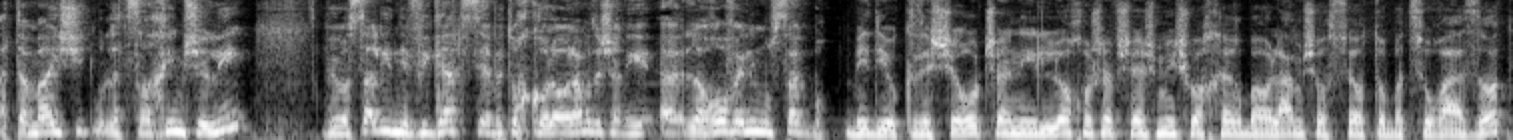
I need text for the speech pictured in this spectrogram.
התאמה אישית לצרכים שלי, ועושה לי נביגציה בתוך כל העולם הזה שאני, אה, לרוב אין לי מושג בו. בדיוק, זה שירות שאני לא חושב שיש מישהו אחר בעולם שעושה אותו בצורה הזאת.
